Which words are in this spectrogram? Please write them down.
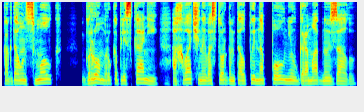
Когда он смолк, гром рукоплесканий, охваченный восторгом толпы, наполнил громадную залу.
